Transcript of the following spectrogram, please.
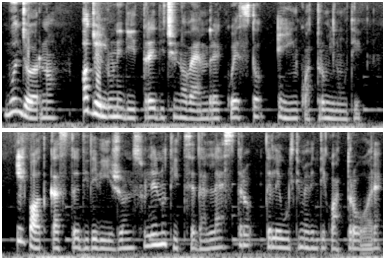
Buongiorno, oggi è lunedì 13 novembre questo è In 4 Minuti, il podcast di Division sulle notizie dall'estero delle ultime 24 ore.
